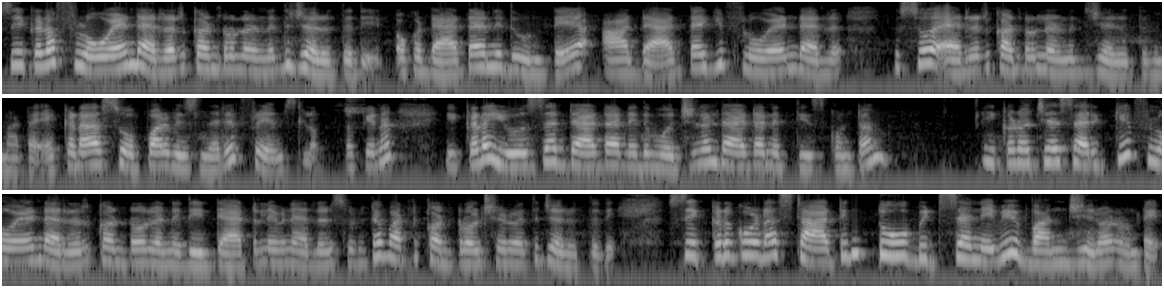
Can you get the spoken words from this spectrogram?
సో ఇక్కడ ఫ్లో అండ్ ఎర్రర్ కంట్రోల్ అనేది జరుగుతుంది. ఒక డేటా అనేది ఉంటే ఆ డేటాకి flow and error so error control అనేది జరుగుతుంది అనమాట ఎక్కడ? సూపర్ విజనరీ ఫ్రేమ్స్లో ఓకేనా? ఇక్కడ యూజర్ డేటా అనేది ఒరిజినల్ డేటా అనేది తీసుకుంటాం. ఇక్కడ వచ్చేసరికి ఫ్లో అండ్ ఎర్రర్ కంట్రోల్ అనేది డేటాలో ఏమైనా ఎర్రర్స్ ఉంటే వాటిని కంట్రోల్ చేయడం అయితే జరుగుతుంది. సో ఇక్కడ కూడా స్టార్టింగ్ టూ బిట్స్ అనేవి వన్ జీరో అని ఉంటాయి.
